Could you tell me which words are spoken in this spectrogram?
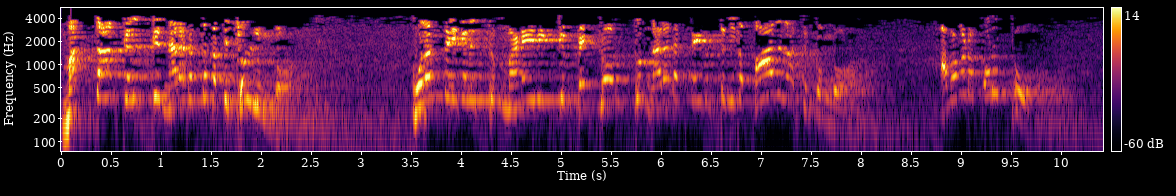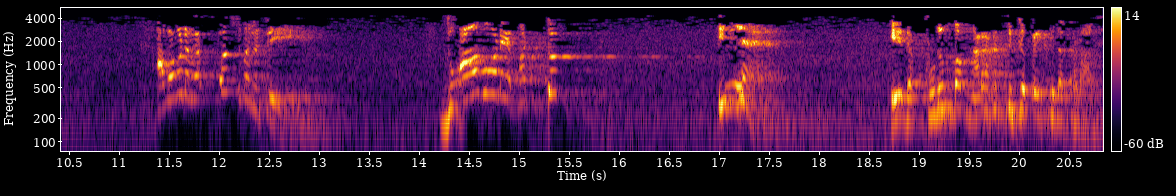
மத்தாக்களுக்கு நரகத்தை பத்தி சொல்லுங்க. குழந்தைகளுக்கும் மனைவிக்கும் பெற்றோருக்கும் நரகத்தை விட்டு நீங்க பாதுகாத்துக்கோங்க அவங்களோட பொறுப்பு. அவங்களோட ரெஸ்பான்சிபிலிட்டி துவாவோட மட்டும் இல்ல. இந்த குடும்பம் நரகத்துக்கு பயிற்சிடப்படாது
